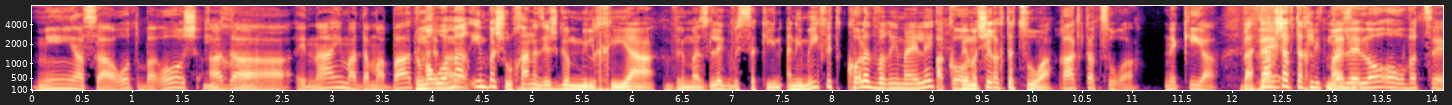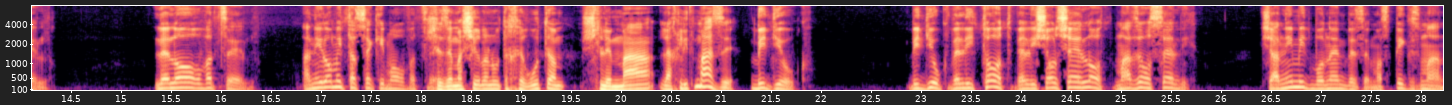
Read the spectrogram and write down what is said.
מהשערות בראש נכון. עד העיניים, עד המבט. כלומר, הוא. אמר, אם בשולחן הזה יש גם מלחייה ומזלג וסכין, אני מעיף את כל הדברים האלה, הכל. ומשאיר רק את הצורה. רק את הצורה, נקייה. ואתה עכשיו תחליט מה זה. וללא אור וצל. ללא אור וצל. אני לא מתעסק עם אור וצל. שזה משאיר לנו את החירות השלמה להחליט מה זה. בדיוק. בדיוק. ולטעות ולשאול שאלות, מה זה עושה לי? כשאני מתבונן בזה מספיק זמן,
